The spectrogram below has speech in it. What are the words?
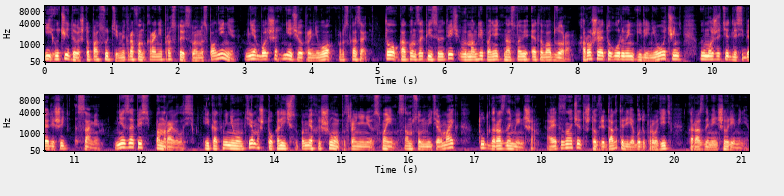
И учитывая, что по сути микрофон крайне простой в своем исполнении, мне больше нечего про него рассказать. То, как он записывает речь, вы могли понять на основе этого обзора. Хороший это уровень или не очень, вы можете для себя решить сами. Мне запись понравилась. И как минимум тем, что количество помех и шума по сравнению с моим Samsung Meteor Mic тут гораздо меньше. А это значит, что в редакторе я буду проводить гораздо меньше времени.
